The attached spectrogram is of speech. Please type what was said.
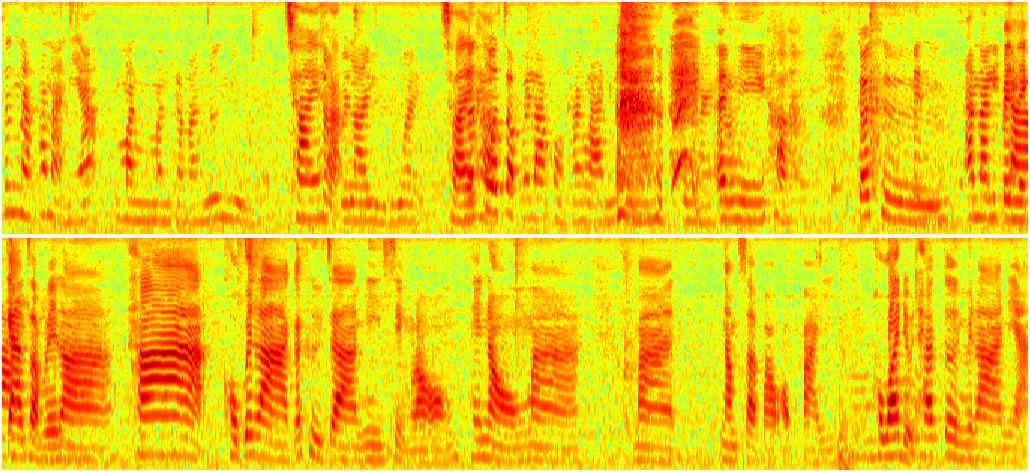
ซึ่งณขณะเนี้ยมันมันกำลังนึ่งอยู่ใช่จับค่ะ เวลาอยู่ด้วยใช่แล้วค่ะ ตัวจับเวลาของทางร้านนี่เป็นเป็นไงคะอันนี้ค่ะ ก็คือ เป็นอนาฬิกา เป็นในการจับเวลา ถ้าครบเวลาก็คือจะมีเสียงร้องให้น้องมามานำซาเปาออกไป เพราะว่าเดี๋ยวถ้าเกินเวลาเนี่ย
